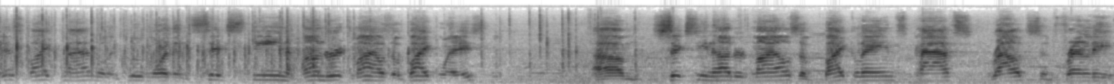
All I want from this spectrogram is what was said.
This bike plan will include more than 1,600 miles of bikeways um, 1,600 miles of bike lanes, paths, routes, and friendly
